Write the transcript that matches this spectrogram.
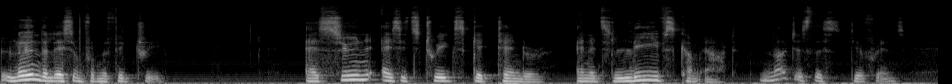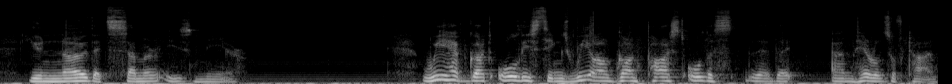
Learn the lesson from the fig tree. As soon as its twigs get tender and its leaves come out, notice this, dear friends, you know that summer is near. We have got all these things. We are gone past all this, the, the um, heralds of time.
